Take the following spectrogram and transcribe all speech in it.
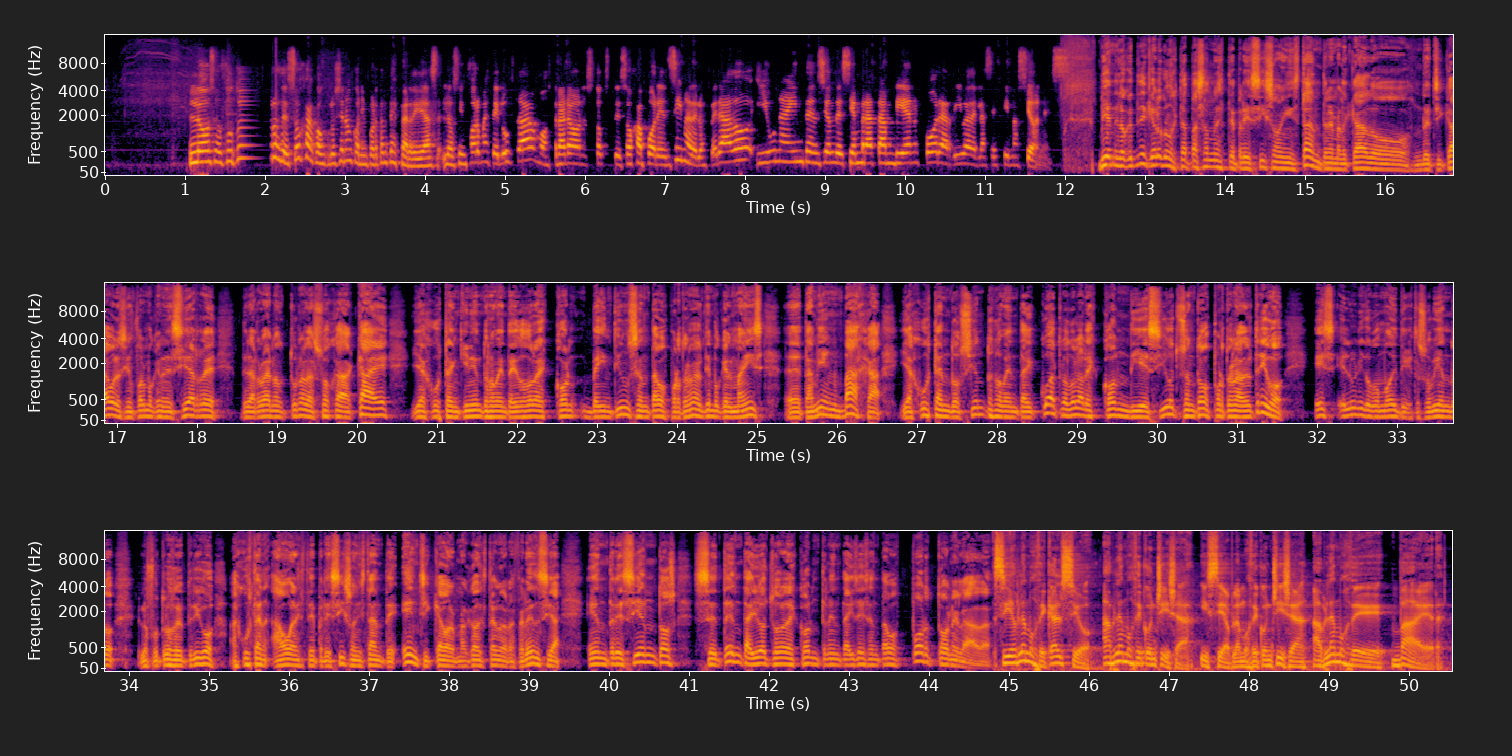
Los futuros de soja concluyeron con importantes pérdidas. Los informes de Lusta mostraron stocks de soja por encima de lo esperado y una intención de siembra también por arriba de las estimaciones. Bien, en lo que tiene que ver con lo que está pasando en este preciso instante en el mercado de Chicago, les informo que en el cierre de la rueda nocturna la soja cae y ajusta en 592 dólares con 21 centavos por tonelada, al tiempo que el maíz eh, también baja y ajusta en 294 dólares con 18 centavos por tonelada. del trigo es el único commodity que está subiendo. Los futuros de trigo ajustan ahora en este preciso instante en Chicago, el mercado externo de referencia, en 378 dólares con 36 centavos por tonelada. Si hablamos de calcio, hablamos de conchilla. Y si hablamos de conchilla, hablamos de Bayer.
